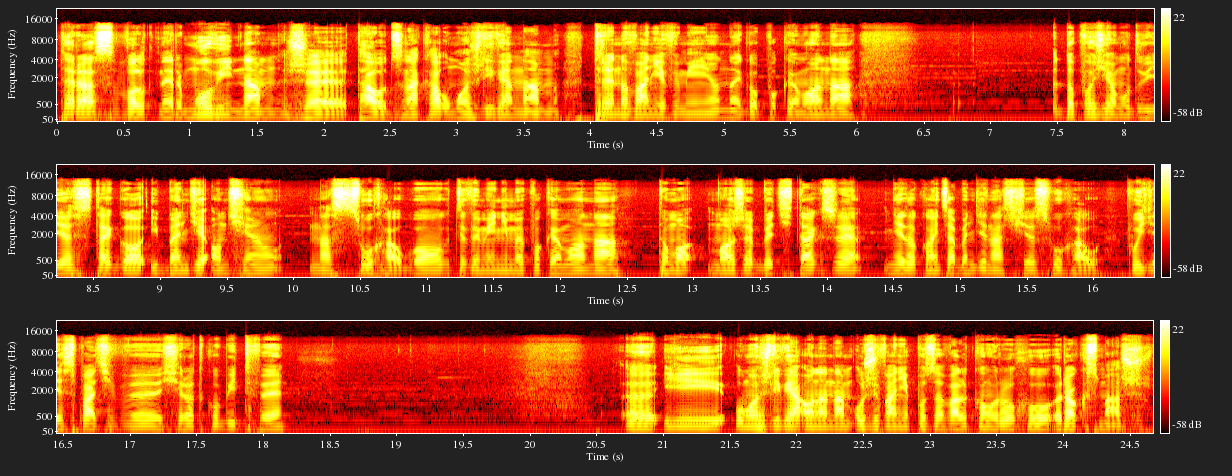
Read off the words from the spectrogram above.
Teraz Volkner mówi nam, że ta odznaka umożliwia nam trenowanie wymienionego Pokémona do poziomu 20 i będzie on się nas słuchał, bo gdy wymienimy Pokémona, to mo może być tak, że nie do końca będzie nas się słuchał. Pójdzie spać w środku bitwy yy, i umożliwia ona nam używanie poza walką ruchu Rock Smash.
